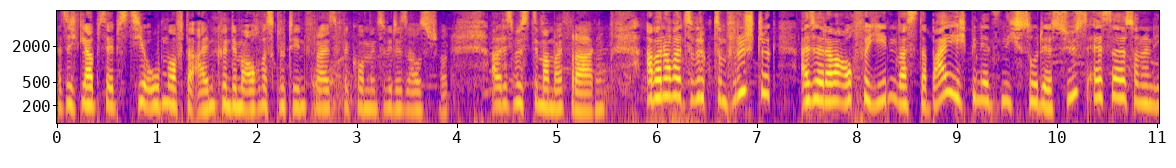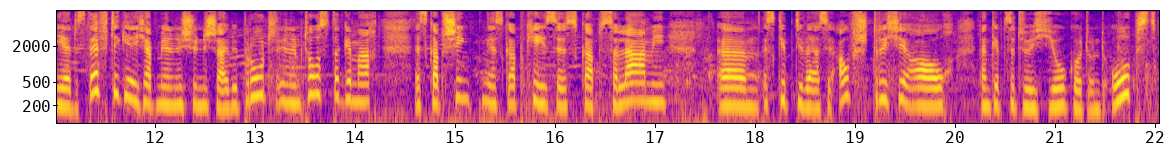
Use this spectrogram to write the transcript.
Also ich glaube, selbst hier oben auf der Alm könnte man auch was glutenfreies bekommen, so wie das ausschaut. Aber das müsste man mal fragen. Aber nochmal zurück zum Frühstück. Also da war auch für jeden was dabei. Ich bin jetzt nicht so der Süßesser, sondern eher das Deftige. Ich habe mir eine schöne Scheibe Brot in einem Toaster gemacht. Es gab Schinken, es gab Käse, es gab Salami. Ähm, es gibt diverse Aufstriche auch. Dann gibt es natürlich Joghurt und Obst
